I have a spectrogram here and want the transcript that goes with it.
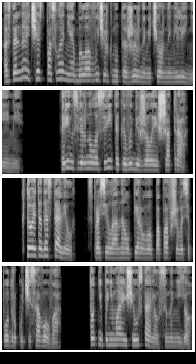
остальная часть послания была вычеркнута жирными черными линиями. Рин свернула свиток и выбежала из шатра. «Кто это доставил?» — спросила она у первого попавшегося под руку часового. Тот непонимающе уставился на нее.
